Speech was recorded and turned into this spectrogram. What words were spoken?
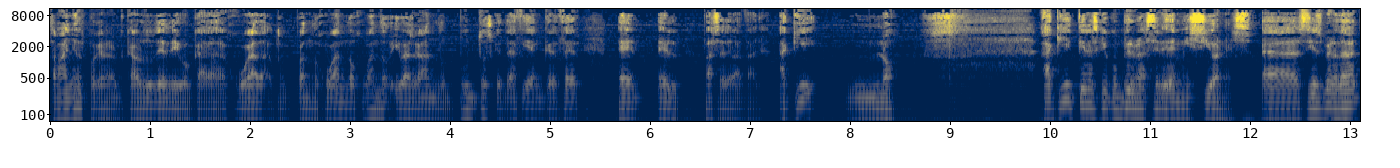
tamaños, porque en el Call of Duty digo, cada jugada, cuando jugando, jugando, ibas ganando puntos que te hacían crecer en el pase de batalla. Aquí, no. Aquí tienes que cumplir una serie de misiones. Eh, sí es verdad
